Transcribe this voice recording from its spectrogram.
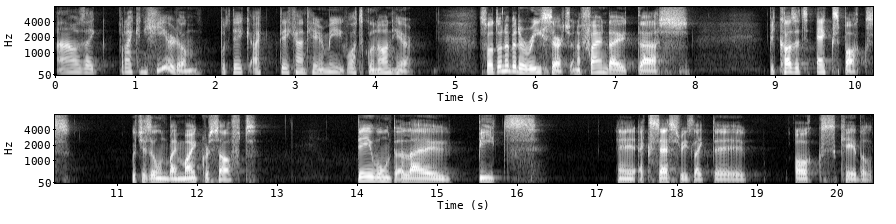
And I was like, but I can hear them, but they, I, they can't hear me. What's going on here? So I've done a bit of research and I found out that because it's Xbox, which is owned by Microsoft, they won't allow Beats uh, accessories like the aux cable,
